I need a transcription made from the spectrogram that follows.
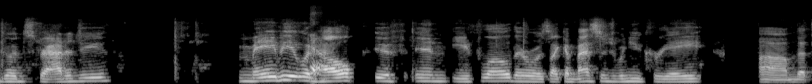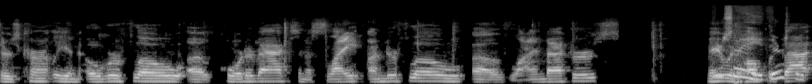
good strategy. Maybe it would Yeah. help if in eFlow there was like a message when you create um, that there's currently an overflow of quarterbacks and a slight underflow of linebackers. Maybe it There's would a- help with there's a that.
